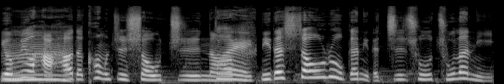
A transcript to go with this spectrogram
有没有好好的控制收支呢？对，你的收入跟你的支出，除了你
